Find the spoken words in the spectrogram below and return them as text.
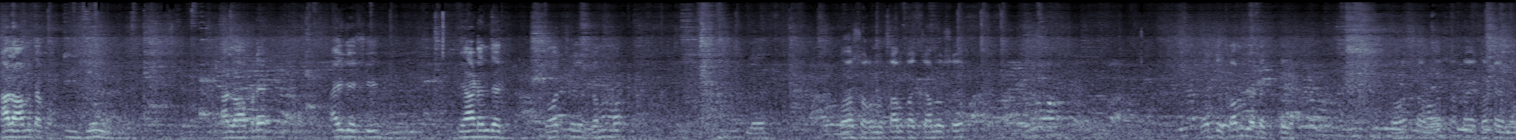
હાલો, આમ તકો હાલો, આપણે આવી જઈએ છીએ. યાર્ડ અંદર પહોંચીએ જમવા. એટલે કામકાજ ચાલુ છે. બધું કમ્પ્લીટ જ છે. કાંઈ ઘટે જો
